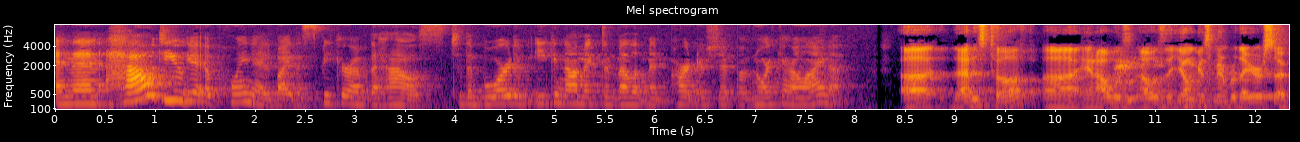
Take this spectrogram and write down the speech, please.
And then, how do you get appointed by the Speaker of the House to the Board of Economic Development Partnership of North Carolina? Uh, that is tough, uh, and I was I was the youngest member there. So,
